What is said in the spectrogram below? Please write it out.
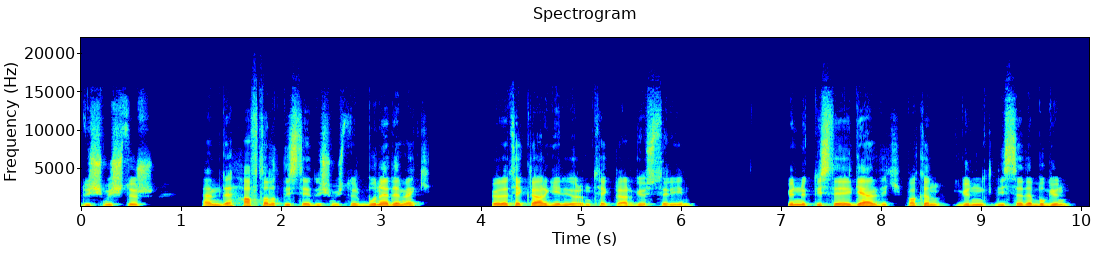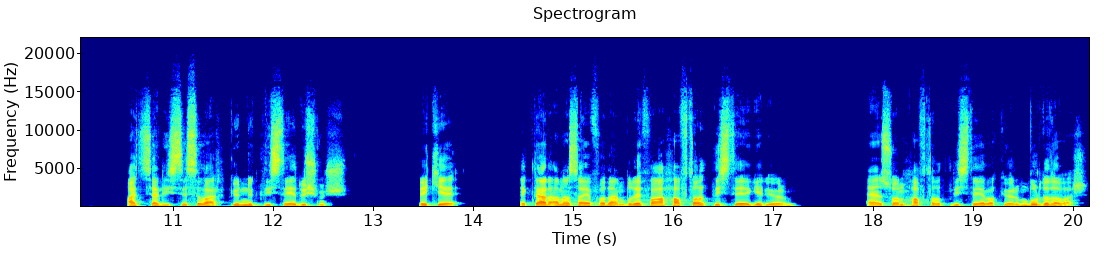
düşmüştür hem de haftalık listeye düşmüştür. Bu ne demek? Şöyle tekrar geliyorum. Tekrar göstereyim. Günlük listeye geldik. Bakın günlük listede bugün Açsel listesi var. Günlük listeye düşmüş. Peki tekrar ana sayfadan bu defa haftalık listeye geliyorum. En son haftalık listeye bakıyorum. Burada da var.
